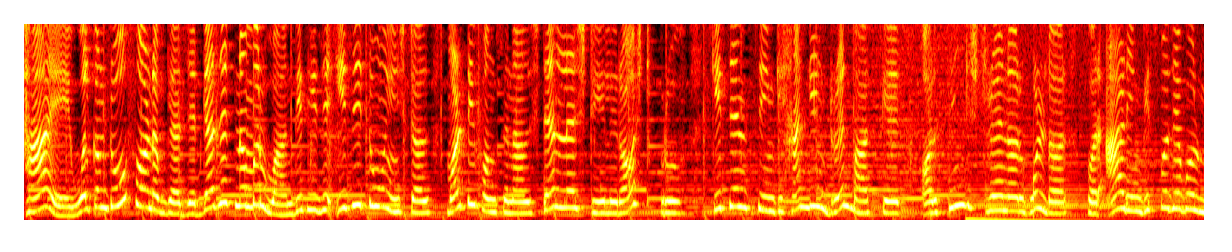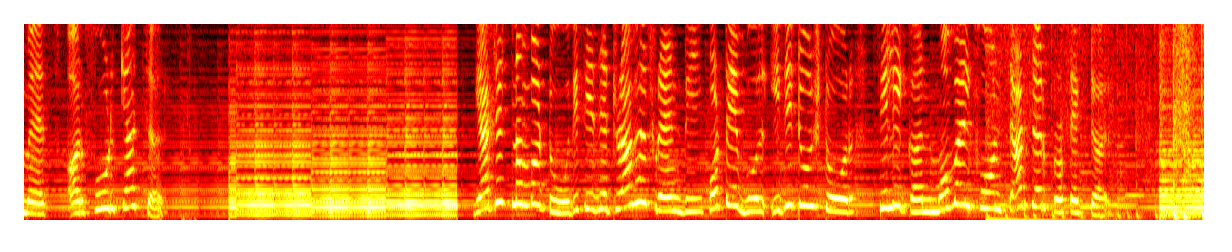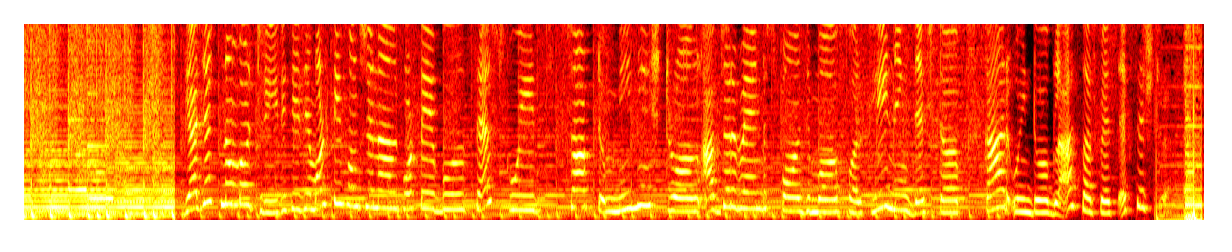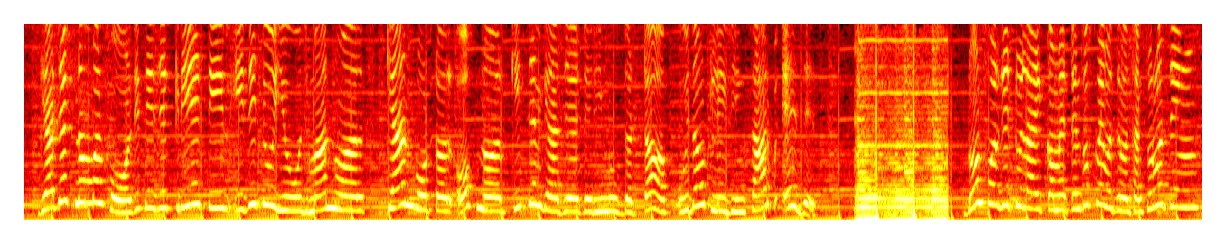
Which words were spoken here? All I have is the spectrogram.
Hi, welcome to Fond of Gadget. Gadget number one. This is a easy to install, multifunctional stainless steel rust proof kitchen sink hanging drain basket or sink strainer holder for adding disposable mess or food catcher. Gadget number 2 This is a travel friendly, portable, easy to store silicone mobile phone charger protector. Gadget number 3 This is a multifunctional, portable, self-squeeze, soft, mini strong, absorbent sponge mop for cleaning desktop, car window, glass surface, etc. Gadget number 4 This is a creative, easy to use manual can bottle opener kitchen gadget. Remove the top without leaving sharp edges. Don't forget like, comment and subscribe our channel. Thanks for watching.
